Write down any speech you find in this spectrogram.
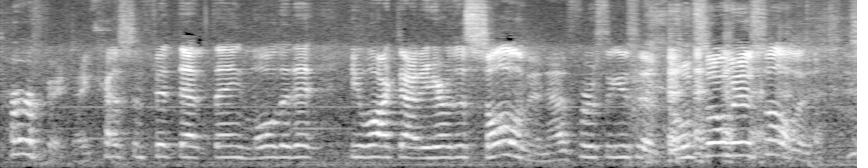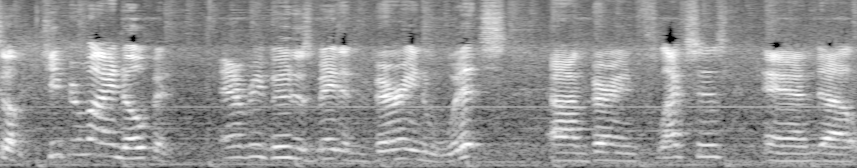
perfect. I custom fit that thing, molded it. He walked out of here with a Salomon. Now the first thing he said, don't sell me a Salomon. So keep your mind open. Every boot is made in varying widths, um, varying flexes, and uh,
